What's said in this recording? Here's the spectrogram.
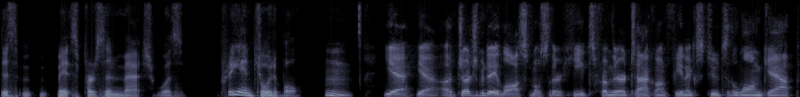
this mixed person match was pretty enjoyable. Hmm. Yeah, yeah. Uh, Judgment Day lost most of their heat from their attack on Phoenix due to the long gap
